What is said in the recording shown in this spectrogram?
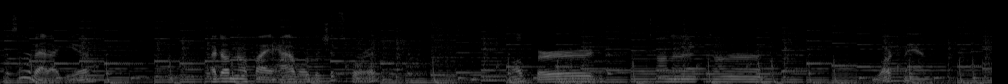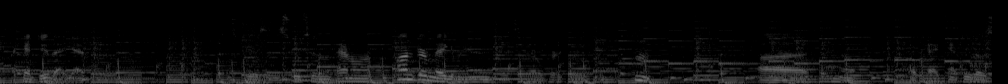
That's not a bad idea. I don't know if I have all the chips for it. Wild Bird, Katana, Katana, Larkman. I can't do that yet. Disappears as it swoops in the panel under Mega Man. Hmm. Uh, no. Okay, I can't do those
